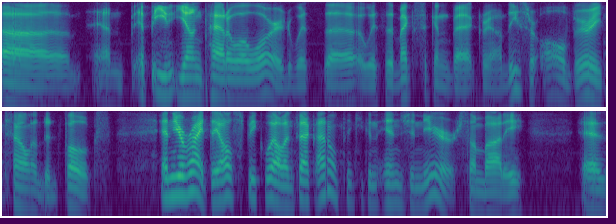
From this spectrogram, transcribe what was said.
Uh, and young Pato O'Ward with uh, with a Mexican background. These are all very talented folks, and you're right. They all speak well. In fact, I don't think you can engineer somebody as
